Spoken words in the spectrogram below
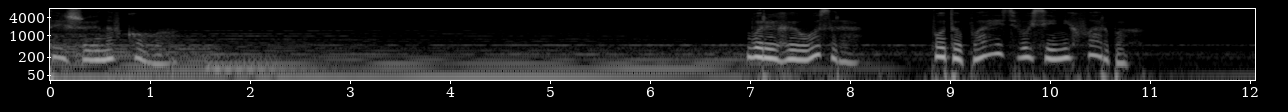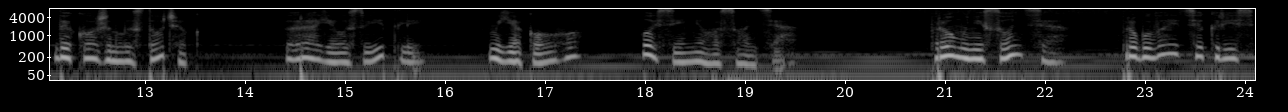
тишею навколо. Береги озера потопають в осінніх фарбах, де кожен листочок грає у світлі м'якого осіннього сонця. Промені сонця пробиваються крізь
